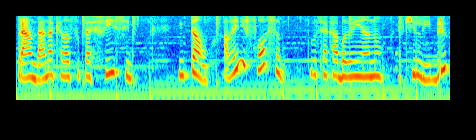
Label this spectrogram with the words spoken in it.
para andar naquela superfície. Então, além de força, você acaba ganhando equilíbrio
